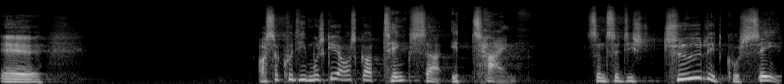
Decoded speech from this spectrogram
Øh, og så kunne de måske også godt tænke sig et tegn, sådan så de tydeligt kunne se,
